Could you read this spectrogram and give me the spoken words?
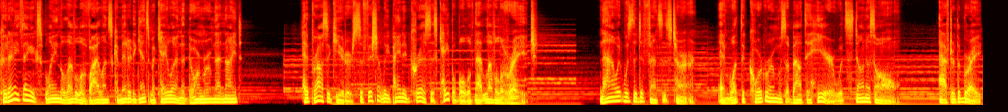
could anything explain the level of violence committed against Michaela in the dorm room that night? Had prosecutors sufficiently painted Chris as capable of that level of rage? Now it was the defense's turn, and what the courtroom was about to hear would stun us all. After the break,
